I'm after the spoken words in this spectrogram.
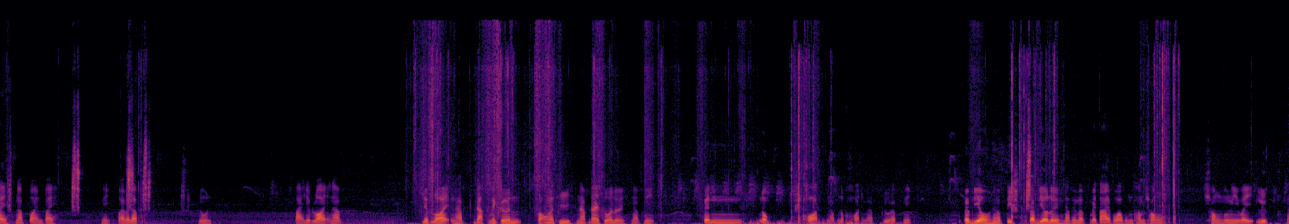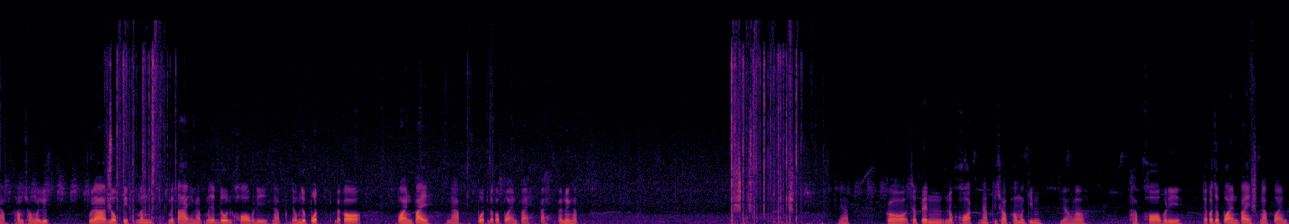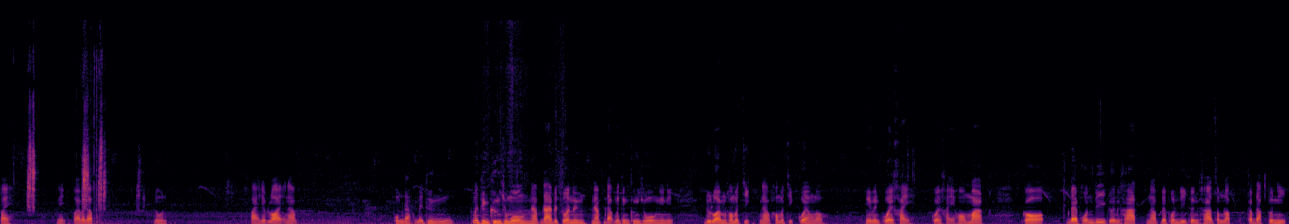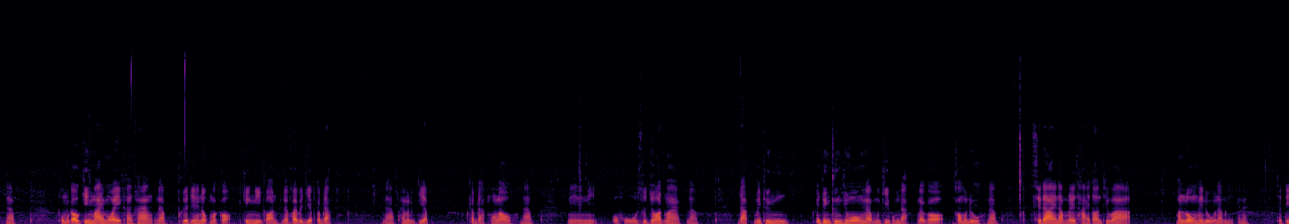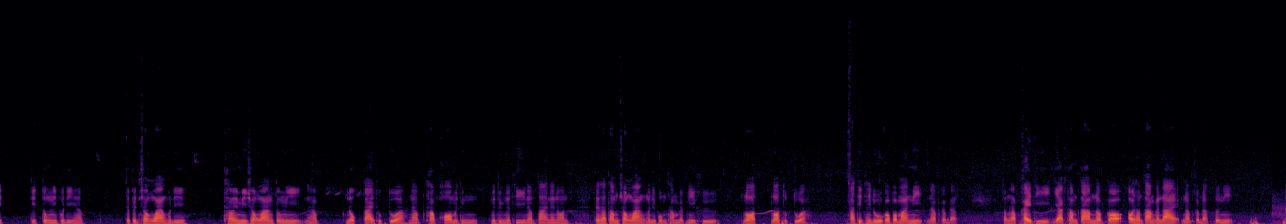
ไปนับปล่อยมันไป นี่ปล่อยไปแล้วนู่นไปเรียบร้อยนะครับ เรียบร้อยนะครับ ดักไม่เกิน 2 นาทีนะครับได้ตัวเลยนะครับนี่ เป็นนกขอดนะครับนกขอดนะครับดูครับนี่แป๊บเดียวนะครับ ติดแป๊บเดียวเลยนะครับเห็นไหมไม่ตายเพราะว่าผมทำช่องช่องตรงนี้ไว้ลึกนะครับทำช่องไว้ลึก เวลานกติดมันไม่ตายเห็นไหมครับมันจะโดนคอพอดีนะครับ เดี๋ยวผมจะปลดแล้วก็ปล่อยมันไปนะครับปลดแล้วก็ปล่อยมันไปไปแป๊บนึงครับ นะครับก็จะเป็นนกขอดนะครับที่ชอบเข้ามากินเหยื่อของเราทับคอพอดีเดี๋ยวก็จะปล่อยมันไปนะครับปล่อยมันไปนี่ปล่อยไปแล้วนู่นไปเรียบร้อยนะครับ ผมดักไม่ถึงไม่ถึงครึ่งชั่วโมงนะครับได้ไปตัวหนึ่งนะครับดักไม่ถึงครึ่งชั่วโมงนี่นี่ดูรอยมันเข้ามาจิกนะครับเข้ามาจิกกล้วยของเรา นี่เป็นกล้วยไข่กล้วยไข่หอมมาก ก็ได้ผลดีเกินคาดนะครับได้ผลดีเกินคาดสำหรับกับดักตัวนี้นะครับ ผมก็เอากิ่งไม้มาไว้ข้างๆนะครับ เพื่อที่ให้นกมาเกาะกิ่งนี้ก่อน แล้วค่อยไปเหยียบกับดักนะครับ ให้มันเหยียบกับดักของเรานะครับ นี่นี่โอ้โห สุดยอดมากนะครับ ดักไม่ถึงไม่ถึงครึ่งชั่วโมงนะครับ เมื่อกี้ผมดักแล้วก็เข้ามาดูนะครับ เสียดายนะไม่ได้ถ่ายตอนที่ว่ามันลงให้ดูนะครับนี่นะ จะติดติดตรงนี้พอดีครับ จะเป็นช่องว่างพอดี ถ้าไม่มีช่องว่างตรงนี้นะครับ นกตายทุกตัวนะครับ ทับคอไม่ถึงไม่ถึงนาทีนะครับตายแน่นอน แต่ถ้าทำช่องว่างเหมือนที่ผมทำแบบนี้คือ รอดรอดทุกตัว สาธิตให้ดูก็ประมาณนี้นะครับกับดักสำหรับใครที่อยากทำตามนะครับก็เอาไปทำตามกันได้นะครับกับดักตัวนี้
